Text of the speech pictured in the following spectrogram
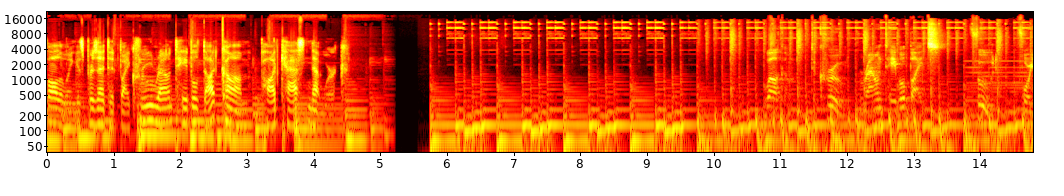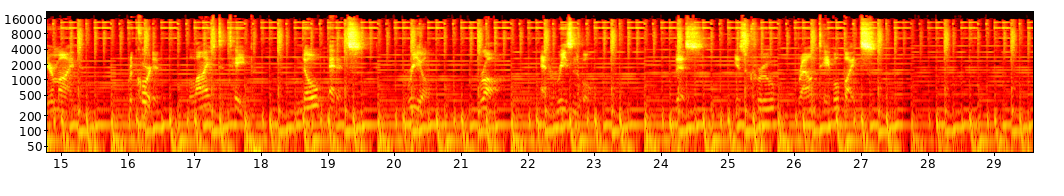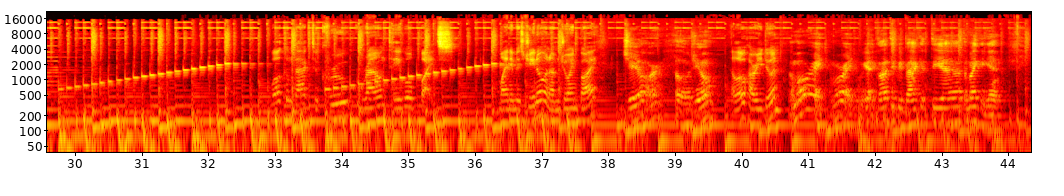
following is presented by CrewRoundtable.com Podcast Network. Welcome to Crew Roundtable Bites Food for your mind. Recorded live to tape. No edits. Real, raw, and reasonable. This is Crew Roundtable Bites. Welcome back to Crew Roundtable Bites. My name is Gino, and I'm joined by. JR. Hello, Gino. Hello, how are you doing? I'm all right. I'm all right. We got glad to be back at the uh, the mic again.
